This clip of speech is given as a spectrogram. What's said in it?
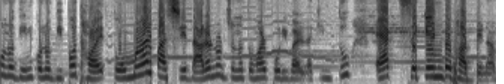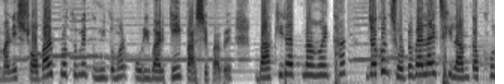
কোনো দিন কোনো বিপদ হয়, তোমার পাশে দাঁড়ানোর জন্য তোমার পরিবাররা কিন্তু এক সেকেন্ডও ভাববে না। মানে সবার প্রথমে তুমি তোমার পরিবারকেই পাশে পাবে। বাকি রাত না হয় থাক যখন ছোটবেলায় ছিলাম তখন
